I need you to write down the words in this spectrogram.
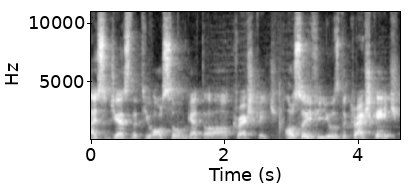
i suggest that you also get a crash cage. Also if you use the crash cage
